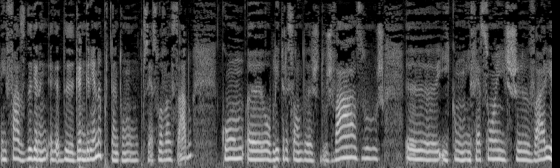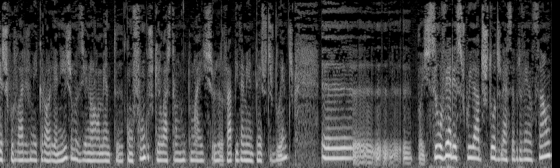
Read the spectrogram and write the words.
em fase de gangrena, portanto um processo avançado, com uh, obliteração das, dos vasos uh, e com infecções uh, várias por vários micro-organismos e normalmente com fungos que alastram muito mais rapidamente nestes doentes. pois, se houver esses cuidados todos nessa prevenção,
